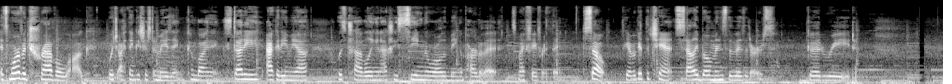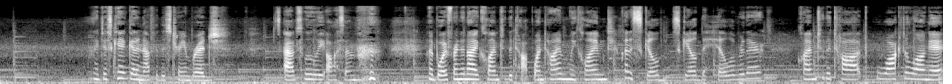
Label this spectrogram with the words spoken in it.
it's more of a travel log, which I think is just amazing, combining study, academia, with traveling and actually seeing the world and being a part of it. It's my favorite thing. So, if you ever get the chance, Sally Beauman's The Visitors. Good read. I just can't get enough of this train bridge. It's absolutely awesome. My boyfriend and I climbed to the top one time. We climbed, kind of scaled, scaled the hill over there, climbed to the top, walked along it,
